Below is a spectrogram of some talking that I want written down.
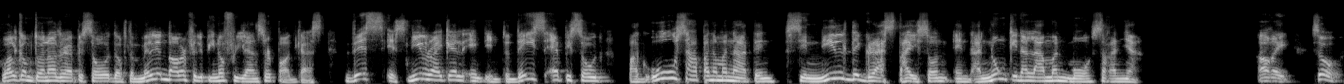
Welcome to another episode of the Million Dollar Filipino Freelancer Podcast. This is Neil Reichel and in today's episode, pag-uusapan naman natin si Neil deGrasse Tyson and anong kinalaman mo sa kanya. Okay, so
